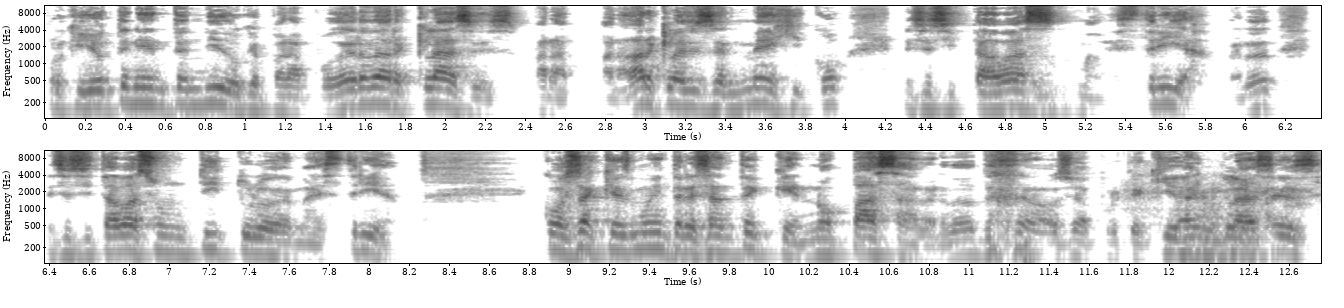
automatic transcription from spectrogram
porque yo tenía entendido que para poder dar clases, para, para dar clases en México, necesitabas maestría, ¿verdad? Necesitabas un título de maestría cosa que es muy interesante que no pasa, ¿verdad? o sea, porque aquí dan clases,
